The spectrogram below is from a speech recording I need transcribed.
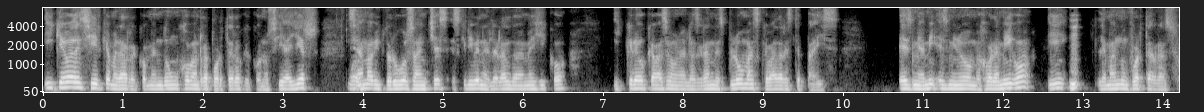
Y quiero decir que me la recomendó un joven reportero que conocí ayer, se llama Víctor Hugo Sánchez, escribe en el Heraldo de México y creo que va a ser una de las grandes plumas que va a dar este país. Es mi, es mi nuevo mejor amigo y mm le mando un fuerte abrazo.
